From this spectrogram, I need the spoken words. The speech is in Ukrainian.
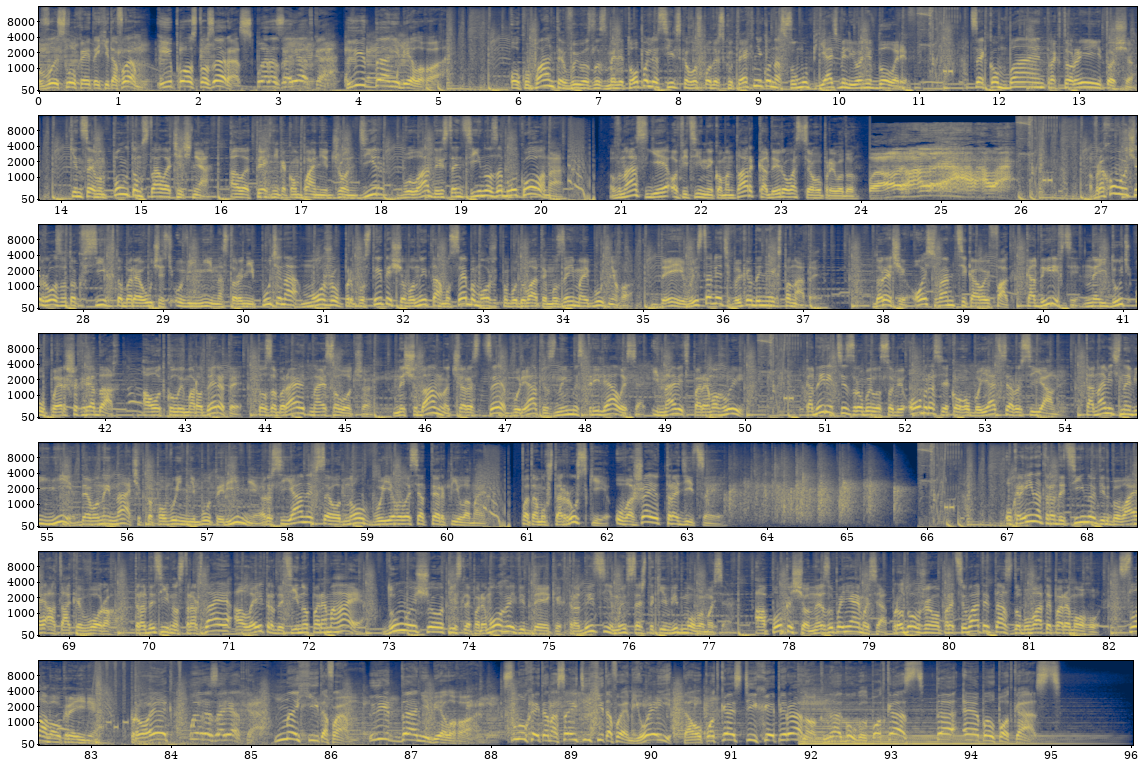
Ви слухаєте Хітофем і просто зараз перезарядка від Дані Білого. Окупанти вивезли з Мелітополя сільськогосподарську техніку на суму 5 мільйонів доларів. Це комбайн, трактори і тощо. Кінцевим пунктом стала Чечня, але техніка компанії John Deere була дистанційно заблокована. В нас є офіційний коментар Кадирова з цього приводу. Враховуючи розвиток всіх, хто бере участь у війні на стороні Путіна, можу припустити, що вони там у себе можуть побудувати музей майбутнього, де і виставлять викрадені експонати. До речі, ось вам цікавий факт: кадирівці не йдуть у перших рядах. А от коли мародерити, то забирають найсолодше. Нещодавно через це буряти з ними стрілялися і навіть перемогли. Кадирівці зробили собі образ, якого бояться росіяни. Та навіть на війні, де вони, начебто, повинні бути рівні, росіяни все одно виявилися терпілами. Потому що русські уважають традиції. Україна традиційно відбиває атаки ворога. Традиційно страждає, але й традиційно перемагає. Думаю, що після перемоги від деяких традицій ми все ж таки відмовимося. А поки що не зупиняємося, продовжуємо працювати та здобувати перемогу. Слава Україні! Проект Перезарядка на Хітофем від Дані Білого. Слухайте на сайті HitFM.ua та у подкасті «Хеппі ранок» на Google Podcasts та Apple Podcasts.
